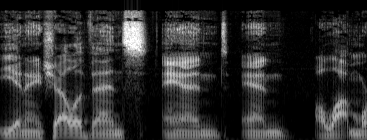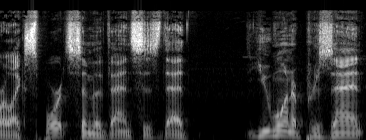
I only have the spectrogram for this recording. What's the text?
ENHL events and and a lot more like sports sim events is that you want to present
